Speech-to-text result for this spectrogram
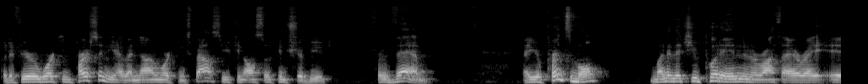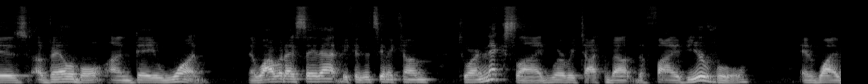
But if you're a working person, you have a non working spouse, you can also contribute for them. Now, your principal, money that you put in in a Roth IRA, is available on day one. Now, why would I say that? Because it's going to come to our next slide where we talk about the five year rule and why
